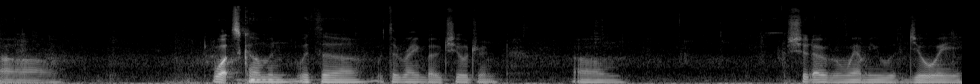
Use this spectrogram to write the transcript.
uh, what's coming with the with the Rainbow Children. Um, should overwhelm you with joy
